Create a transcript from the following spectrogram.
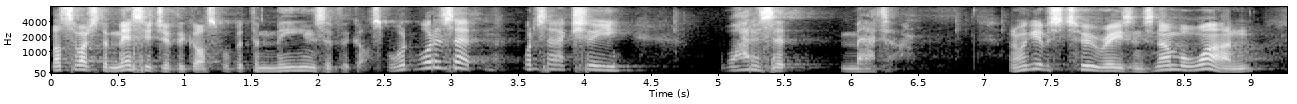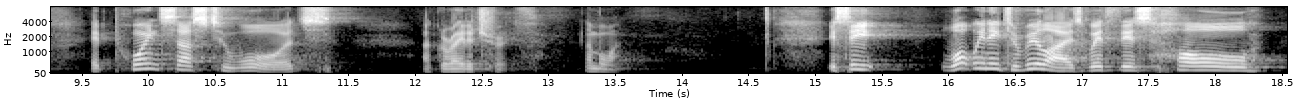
Not so much the message of the gospel, but the means of the gospel. What, what, is that, what does that actually, why does it matter? And I'll give us two reasons. Number one, it points us towards a greater truth. Number one. You see, what we need to realize with this whole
